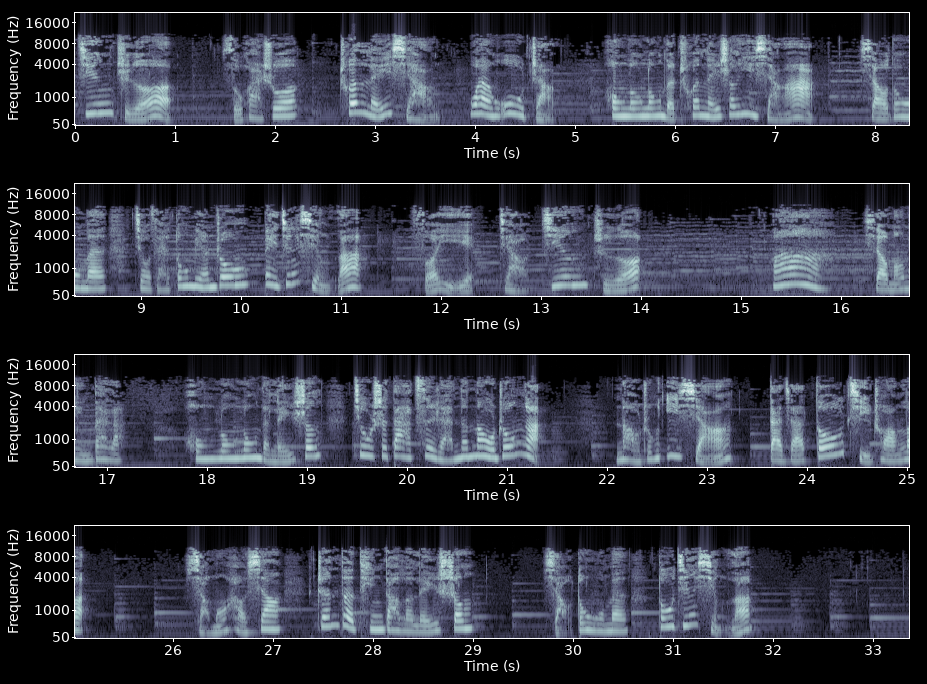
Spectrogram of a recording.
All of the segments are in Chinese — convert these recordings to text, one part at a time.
惊蛰。俗话说，春雷响，万物长。轰隆隆的春雷声一响啊！”小动物们就在冬眠中被惊醒了，所以叫惊蛰。啊，小萌明白了，轰隆隆的雷声就是大自然的闹钟啊！闹钟一响，大家都起床了。小萌好像真的听到了雷声，小动物们都惊醒了，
